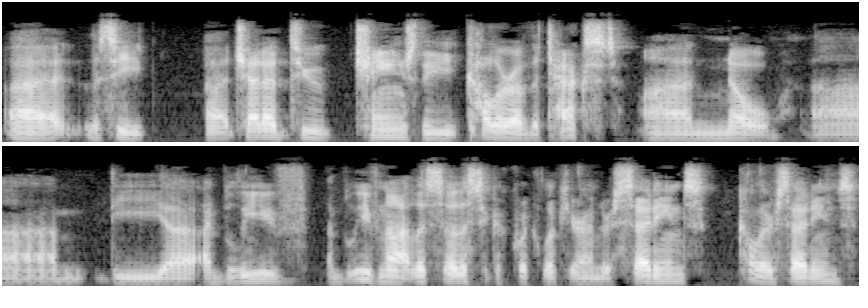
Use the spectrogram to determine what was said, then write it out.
uh, let's see, uh, to change the color of the text, uh, no. Um, the uh, I believe I believe not. Let's uh, let's take a quick look here under settings color settings.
